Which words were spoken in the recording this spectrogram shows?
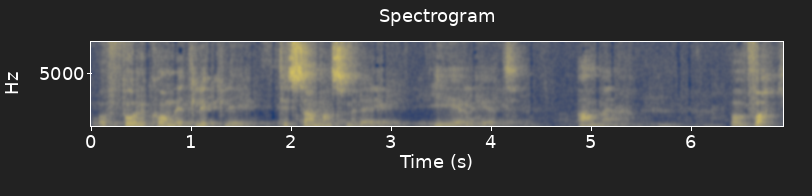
och fullkomligt lycklig tillsammans med dig i evighet. Amen. Vad vackert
